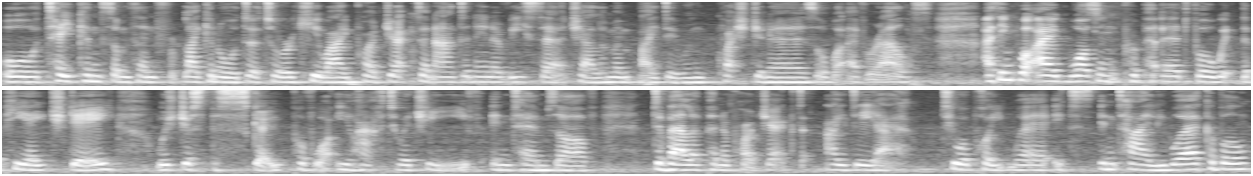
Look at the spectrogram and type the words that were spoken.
or taking something for, like an audit or a QI project and adding in a research element by doing questionnaires or whatever else. I think what I wasn't prepared for with the PhD was just the scope of what you have to achieve in terms of developing a project idea to a point where it's entirely workable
